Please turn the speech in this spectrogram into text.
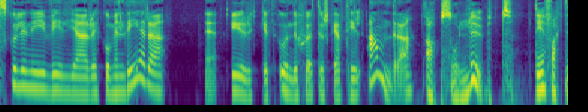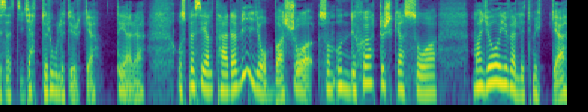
Skulle ni vilja rekommendera eh, yrket undersköterska till andra? Absolut. Det är faktiskt ett jätteroligt yrke. Det är det. Och speciellt här där vi jobbar, så som undersköterska så man gör ju väldigt mycket.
